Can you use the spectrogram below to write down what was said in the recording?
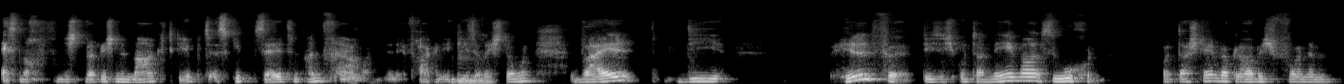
es noch nicht wirklich einen Markt gibt. Es gibt selten Anfragen Fragen in diese mhm. Richtung, weil die Hilfe, die sich Unternehmer suchen, und da stehen wir, glaube ich, vor einem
